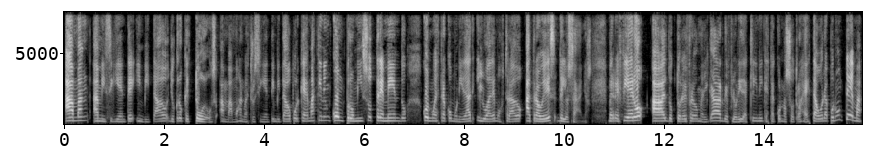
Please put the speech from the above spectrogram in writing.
aman a mi siguiente invitado. Yo creo que todos amamos a nuestro siguiente invitado porque además tiene un compromiso tremendo con nuestra comunidad y lo ha demostrado a través de los años. Me refiero al doctor Alfredo Melgar de Florida Clinic, que está con nosotros a esta hora por un tema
